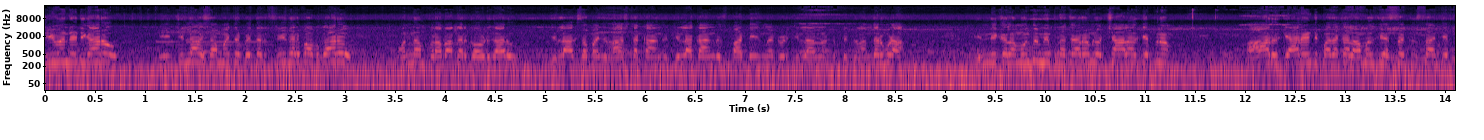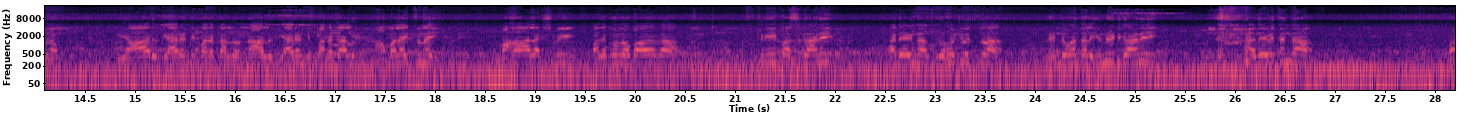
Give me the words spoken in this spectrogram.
జీవన్ రెడ్డి గారు ఈ జిల్లాకు సంబంధించిన పెద్దలు శ్రీధర్ బాబు గారు పొన్నం ప్రభాకర్ గౌడ్ గారు జిల్లాకు సంబంధించిన రాష్ట్ర కాంగ్రెస్ జిల్లా కాంగ్రెస్ పార్టీ ఉన్నటువంటి జిల్లాలో పెద్దలందరూ కూడా ఎన్నికల ముందు మేము ప్రచారంలో చాలా చెప్పినాం. ఆరు గ్యారంటీ పథకాలు అమలు చేస్తా చూస్తా అని చెప్పినాం. ఈ ఆరు గ్యారంటీ పథకాల్లో నాలుగు గ్యారంటీ పథకాలు అమలవుతున్నాయి. మహాలక్ష్మి పథకంలో భాగంగా స్త్రీ బస్ కానీ అదేవిధంగా గృహజ్యోతుల రెండు వందల యూనిట్ కానీ అదేవిధంగా మా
